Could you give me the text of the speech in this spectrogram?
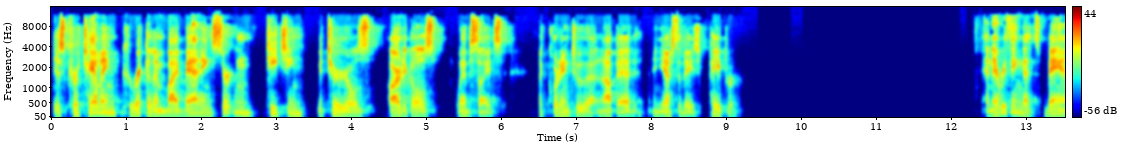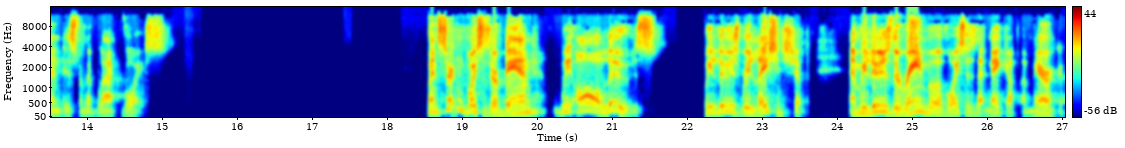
is curtailing curriculum by banning certain teaching materials, articles, websites, according to an op ed in yesterday's paper. And everything that's banned is from a black voice. When certain voices are banned, we all lose. We lose relationship and we lose the rainbow of voices that make up America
